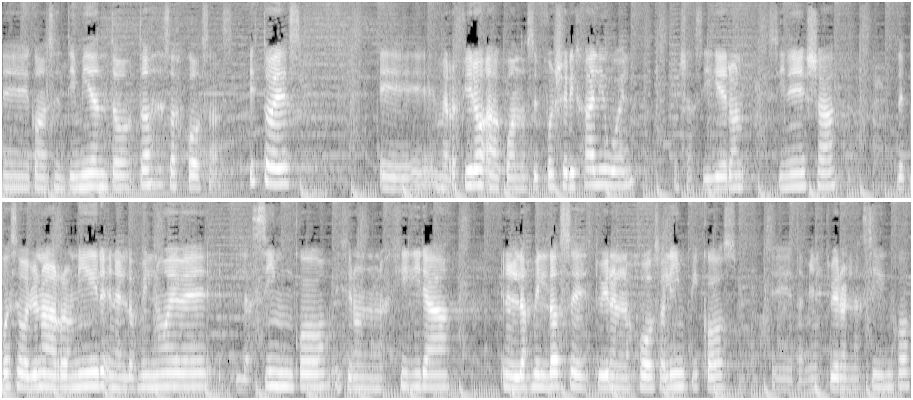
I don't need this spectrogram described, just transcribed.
eh, consentimiento, todas esas cosas. Esto es, eh, me refiero a cuando se fue Jerry Halliwell, ellas siguieron sin ella, después se volvieron a reunir en el 2009, las cinco, hicieron una gira, en el 2012 estuvieron en los Juegos Olímpicos, eh, también estuvieron en las 5.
